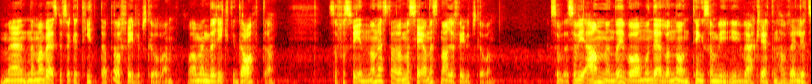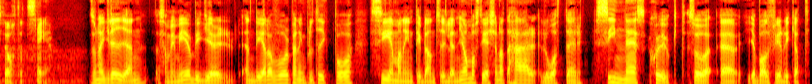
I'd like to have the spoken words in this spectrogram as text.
Men när man väl ska försöka titta på Philipskurvan och använda riktig data så försvinner nästan, eller man ser nästan aldrig Philipskurvan. Så, så vi använder i våra modeller någonting som vi i verkligheten har väldigt svårt att se. Så den här grejen som vi är med och bygger en del av vår penningpolitik på ser man inte ibland tydligen. Jag måste erkänna att det här låter sinnessjukt. Så eh, jag bad Fredrik att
